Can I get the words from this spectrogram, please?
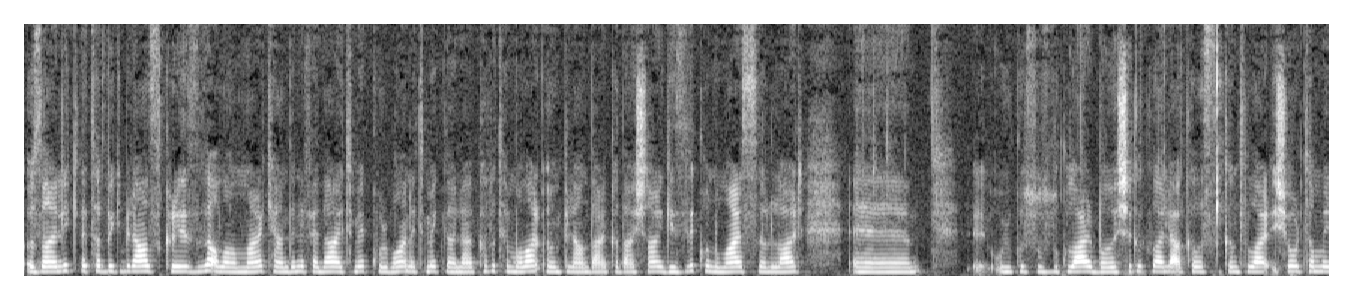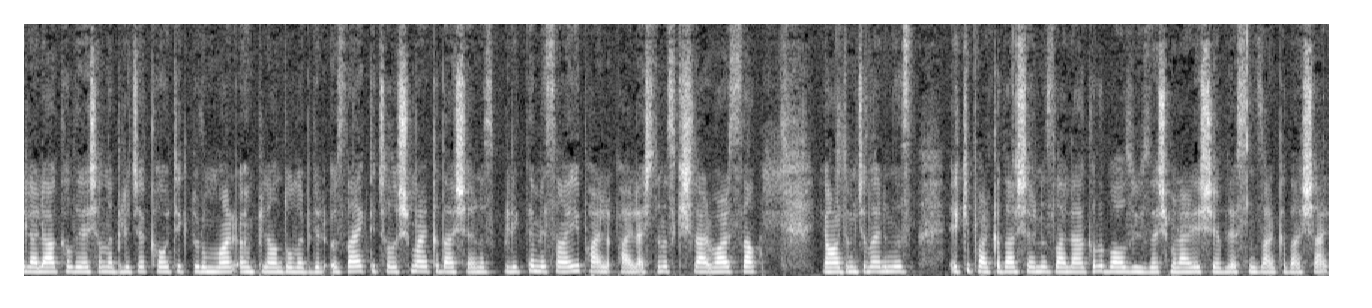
Özellikle tabii ki biraz krizli alanlar, kendini feda etmek, kurban etmekle alakalı temalar ön planda arkadaşlar. Gizli konular, sırlar, e, uykusuzluklar, bağışıklıkla alakalı sıkıntılar, iş ortamıyla alakalı yaşanabilecek kaotik durumlar ön planda olabilir. Özellikle çalışma arkadaşlarınız, birlikte mesai paylaştığınız kişiler varsa yardımcılarınız, ekip arkadaşlarınızla alakalı bazı yüzleşmeler yaşayabilirsiniz arkadaşlar.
